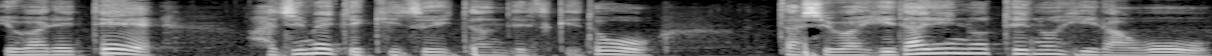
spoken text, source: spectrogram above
言われて、初めて気づいたんですけど、私は左の手のひらを、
